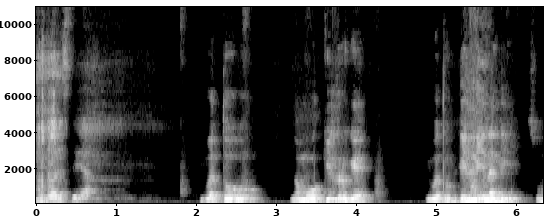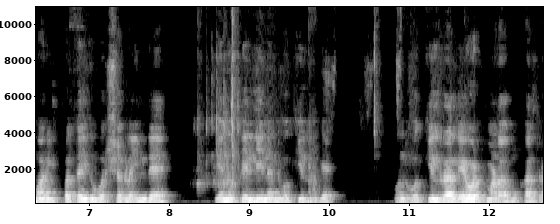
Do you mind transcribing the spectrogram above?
ಮುಂದುವರಿಸ್ತೀರಾ? ಇವತ್ತು ನಮ್ಮ ವಕೀಲರಿಗೆ ಇವತ್ತು ಡೆಲ್ಲಿನಲ್ಲಿ ಸುಮಾರು ಇಪ್ಪತ್ತೈದು ವರ್ಷಗಳ ಹಿಂದೆ ಏನು ಡೆಲ್ಲಿನಲ್ಲಿ ವಕೀಲರಿಗೆ, ಒಂದು ವಕೀಲರ ಲೇಔಟ್ ಮಾಡೋ ಮುಖಾಂತರ,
